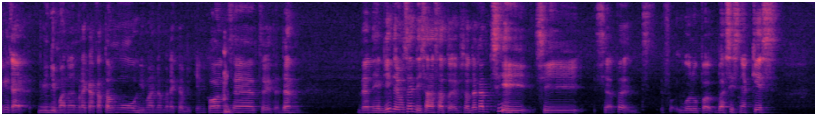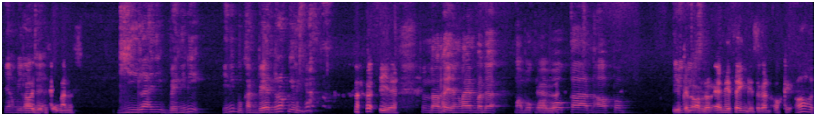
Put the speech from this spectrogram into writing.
Ini kayak gimana mereka ketemu gimana mereka bikin konser cerita. Dan dan ya gitu ya. Maksudnya di salah satu episode kan si si siapa? Gue lupa basisnya Kiss yang bilang Oh Gene Simmons. Gila ini band ini ini bukan band rock ini kan Iya. sementara yang lain pada mabok-mabokan apa You can order anything gitu kan. Oke, oh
